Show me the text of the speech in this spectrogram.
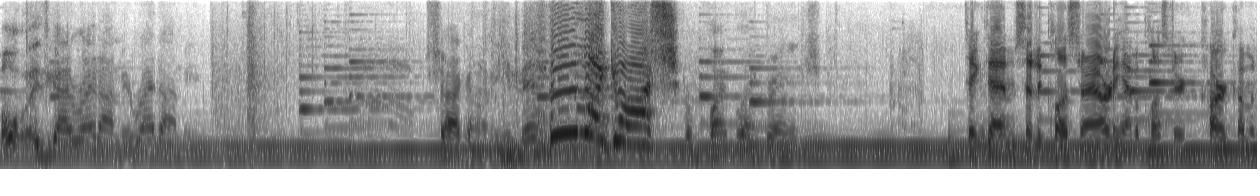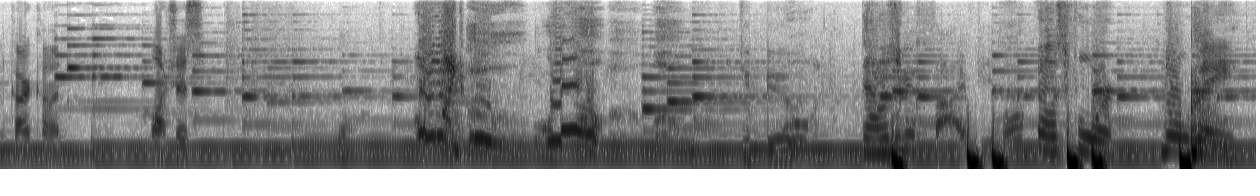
Oh, he's got right on me, right on me. Shotgun on me. He missed Oh my gosh! from point blank range. Take that instead of cluster. I already have a cluster. Car coming, car coming. Watch this. Oh my! Dude, That was five people? that was four. No way.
